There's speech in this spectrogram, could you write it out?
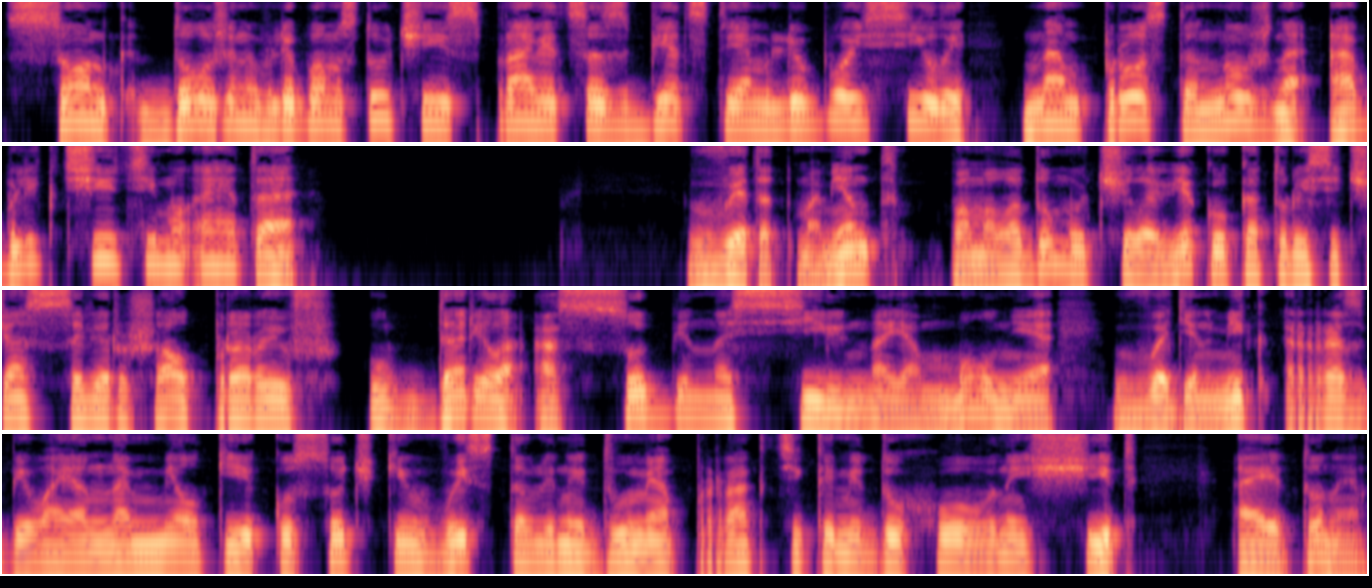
«Сонг должен в любом случае справиться с бедствием любой силы. Нам просто нужно облегчить ему это!» В этот момент по молодому человеку, который сейчас совершал прорыв, ударила особенно сильная молния, в один миг разбивая на мелкие кусочки выставленный двумя практиками духовный щит. Айтоне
